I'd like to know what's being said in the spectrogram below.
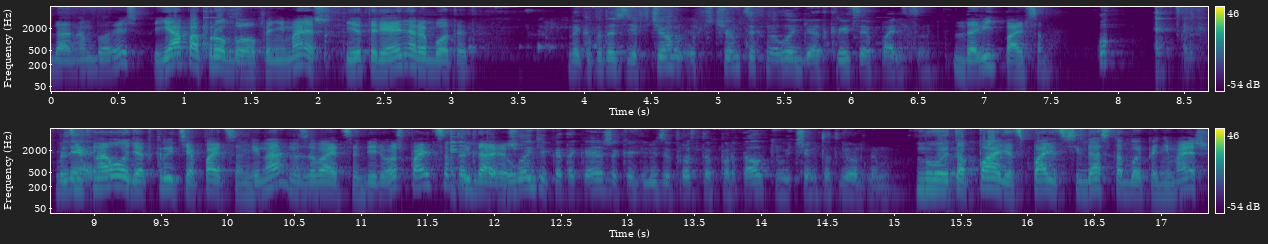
Да, нам было весело. Я попробовал, понимаешь? И это реально работает. Так подожди, в чем, в чем технология открытия пальца? Давить пальцем. Бля, Технология открытия пальцем вина называется берешь пальцем и так давишь. логика такая же, как люди просто проталкивают чем-то твердым. Ну, это палец, палец всегда с тобой, понимаешь?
